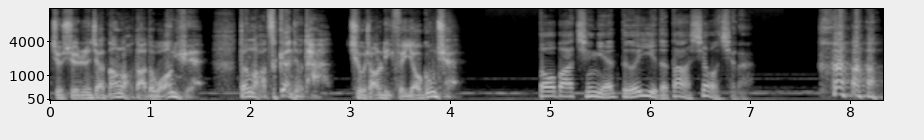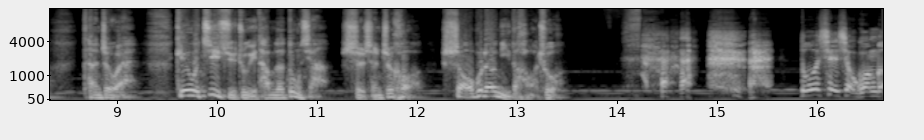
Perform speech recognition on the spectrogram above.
就学人家当老大的王宇，等老子干掉他，就找李飞邀功去。刀疤青年得意的大笑起来。哈哈哈！谭政委，给我继续注意他们的动向，事成之后少不了你的好处。哈哈，多谢小光哥。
